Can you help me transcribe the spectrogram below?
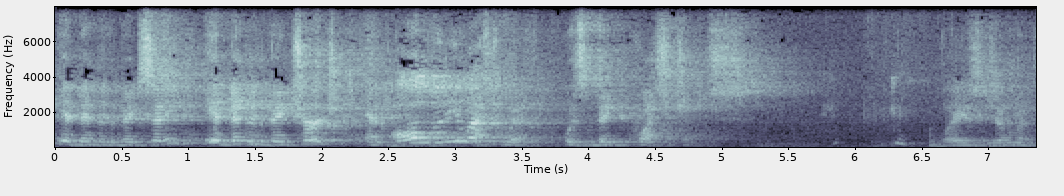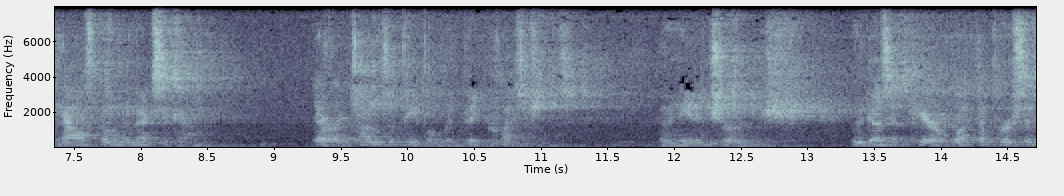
he had been to the big city, he had been to the big church, and all that he left with was big questions. Ladies and gentlemen, Kalispell, New Mexico, there are tons of people with big questions who need a church, who doesn't care what the person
